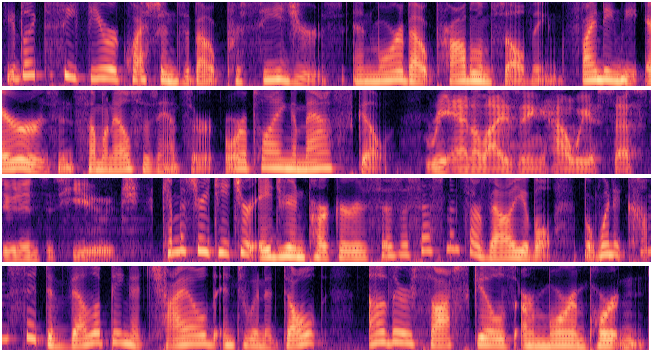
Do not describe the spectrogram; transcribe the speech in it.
He'd like to see fewer questions about procedures and more about problem solving, finding the errors in someone else's answer, or applying a math skill. Reanalyzing how we assess students is huge. Chemistry teacher Adrian Parker says assessments are valuable, but when it comes to developing a child into an adult, other soft skills are more important.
